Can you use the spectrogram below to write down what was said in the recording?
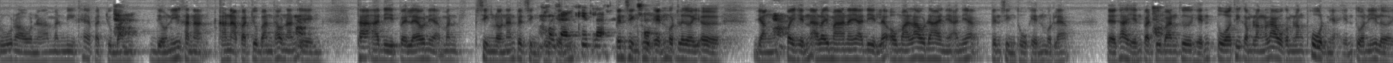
รู้เรานะ มันมีแค่ปัจจุบัน เดี๋ยวนี้ขณะขณะปัจจุบันเท่านั้นเอง ถ้าอดีตไปแล้วเนี่ย มันสิ่งเหล่านั้นเป็นสิ่งถูกเห็นเป็นสิ่งถูกเห็นหมดเลย เออ อย่างไปเห็นอะไรมาในอดีตแล้วเอามาเล่าได้เนี่ย อันเนี้ยเป็นสิ่งถูกเห็นหมดแล้ว แต่ถ้าเห็นปัจจุบันคือเห็นตัวที่กำลังเล่ากำลังพูดเนี่ย เห็นตัวนี้เลย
